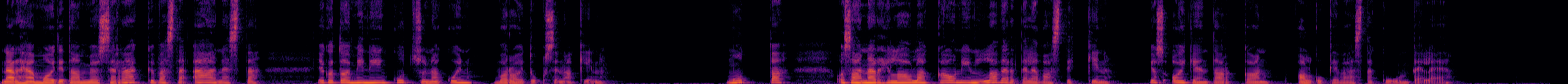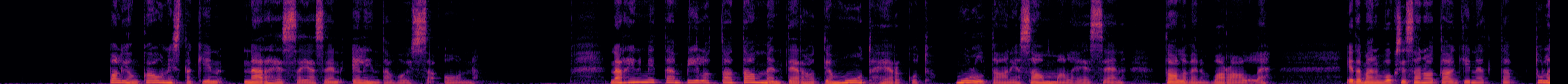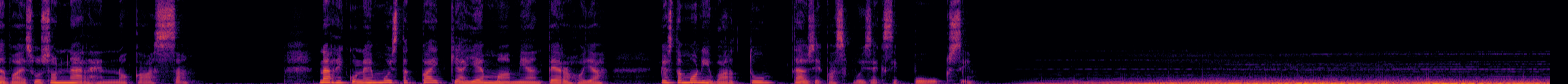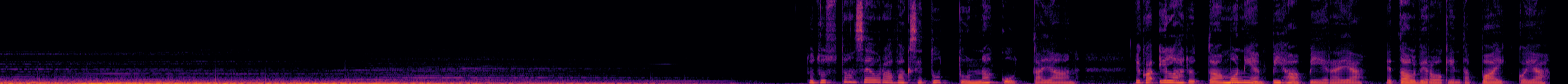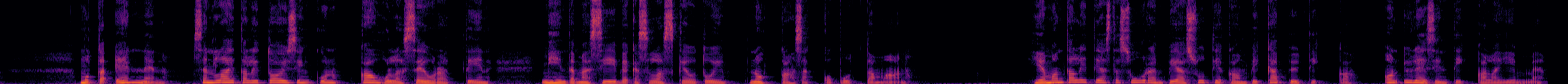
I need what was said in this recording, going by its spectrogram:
Närheä moititaan myös se räkkyvästä äänestä, joka toimii niin kutsuna kuin varoituksenakin. Mutta osaa närhi laulaa kauniin lavertelevastikin, jos oikein tarkkaan alkukeväästä kuuntelee. paljon kaunistakin närhessä ja sen elintavoissa on. Närhi nimittäin piilottaa tammenterhot ja muut herkut multaan ja sammaleeseen talven varalle. Ja tämän vuoksi sanotaankin, että tulevaisuus on närhen nokassa. Närhi kun ei muista kaikkia jemmaamiaan terhoja, josta moni varttuu täysikasvuiseksi puuksi. Tutustutaan seuraavaksi tuttuun nakuttajaan, joka ilahduttaa monien pihapiirejä ja talviruokintapaikkoja, mutta ennen sen laita oli toisin kuin kauhulla seurattiin, mihin tämä siivekäs laskeutui nokkaansa koputtamaan. Hieman talitiasta suurempi ja sutjakampi käpytikka on yleisin tikkalajimme.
